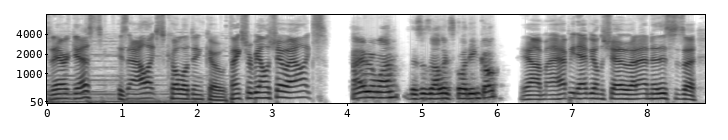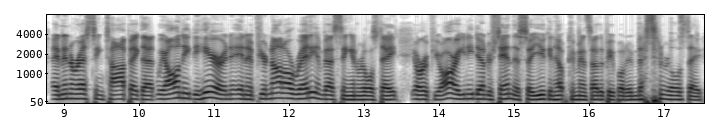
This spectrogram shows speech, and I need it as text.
Today, our guest is Alex Kholodenko. Thanks for being on the show, Alex. Hi, everyone. This is Alex Kholodenko. Yeah, I'm happy to have you on the show. And I know this is a an interesting topic that we all need to hear. And, and if you're not already investing in real estate, or if you are, you need to understand this so you can help convince other people to invest in real estate.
